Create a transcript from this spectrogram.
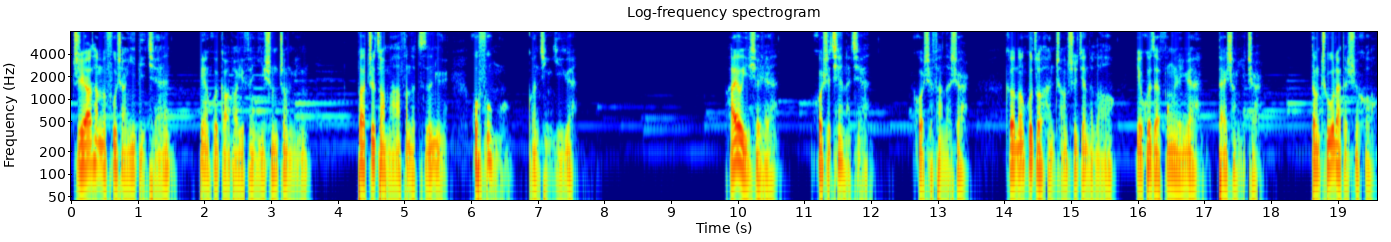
只要他们付上一笔钱，便会搞到一份医生证明，把制造麻烦的子女或父母关进医院。还有一些人，或是欠了钱，或是犯了事儿，可能会坐很长时间的牢，也会在疯人院待上一阵儿。等出来的时候，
